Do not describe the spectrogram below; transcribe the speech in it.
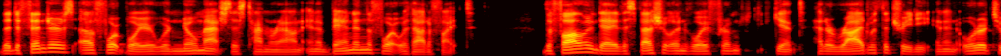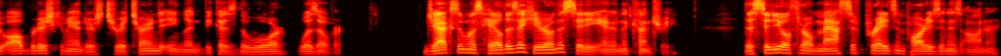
The defenders of Fort Bowyer were no match this time around and abandoned the fort without a fight. The following day, the special envoy from Ghent had arrived with the treaty and an order to all British commanders to return to England because the war was over. Jackson was hailed as a hero in the city and in the country. The city will throw massive parades and parties in his honor,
